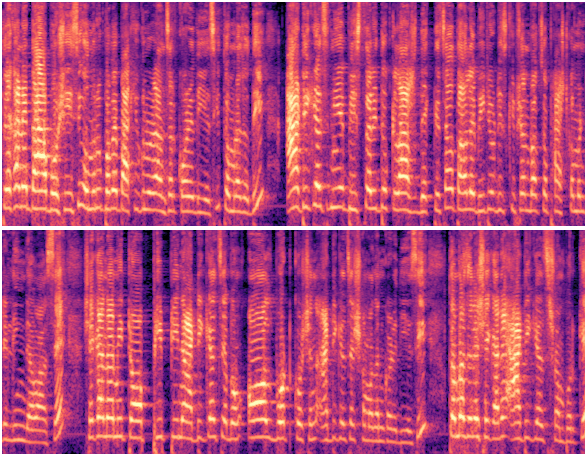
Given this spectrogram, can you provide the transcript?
তো এখানে দা বসিয়েছি, অনুরূপভাবে বাকিগুলোর আনসার করে দিয়েছি। তোমরা যদি আর্টিকেলস নিয়ে বিস্তারিত ক্লাস দেখতে চাও, তাহলে ভিডিও ডিসক্রিপশন বক্সে ফার্স্ট কমেন্টে লিঙ্ক দেওয়া আছে। সেখানে আমি টপ ফিফটিন আর্টিকেলস এবং অল বোর্ড কোশ্চেন আর্টিকেলসের সমাধান করে দিয়েছি। তোমরা চাইলে সেখানে আর্টিকেলস সম্পর্কে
